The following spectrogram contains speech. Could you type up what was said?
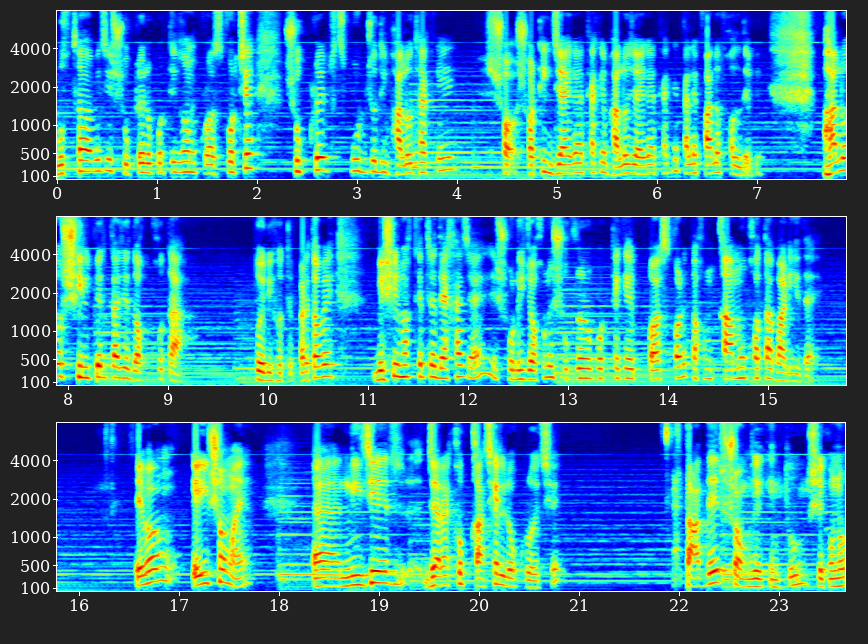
বুঝতে হবে যে শুক্রের ওপর থেকে যখন ক্রস করছে, শুক্রের স্পুট যদি ভালো থাকে সঠিক জায়গায় থাকে, ভালো জায়গায় থাকে, তাহলে ভালো ফল দেবে। ভালো শিল্পের কাজে দক্ষতা তৈরি হতে পারে। তবে বেশিরভাগ ক্ষেত্রে দেখা যায়, শনি যখনই শুক্রের ওপর থেকে ক্রস করে, তখন কামুকতা বাড়িয়ে দেয়। এবং এই সময় নিজের যারা খুব কাছের লোক রয়েছে, তাদের সঙ্গে কিন্তু সে কোনো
